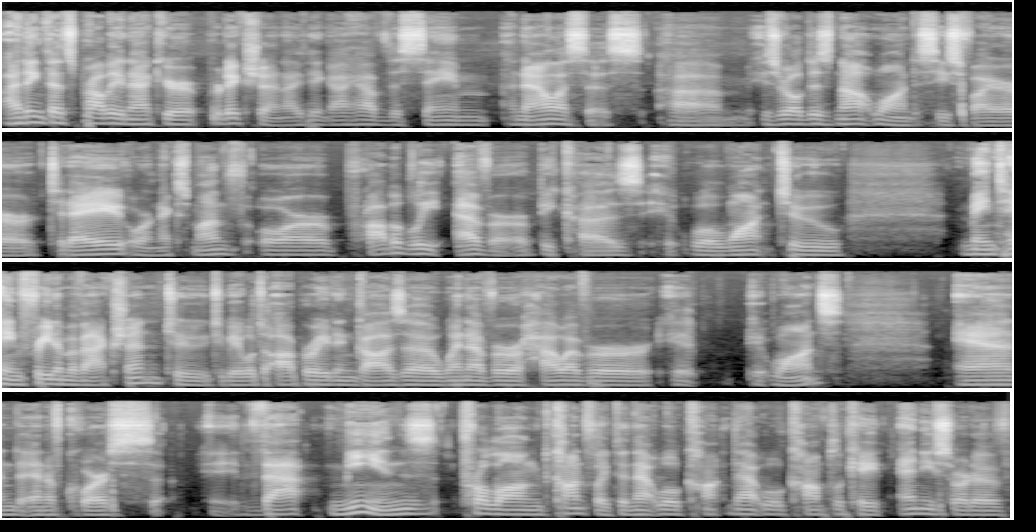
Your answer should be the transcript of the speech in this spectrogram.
I think that's probably an accurate prediction. I think I have the same analysis. Um, Israel does not want a ceasefire today or next month or probably ever because it will want to maintain freedom of action to, to be able to operate in Gaza whenever, however it, it wants. And, and of course, that means prolonged conflict, and that will, that will complicate any sort of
